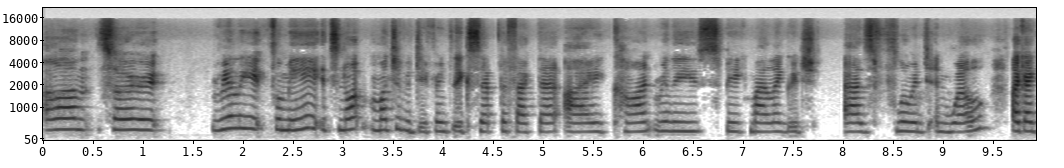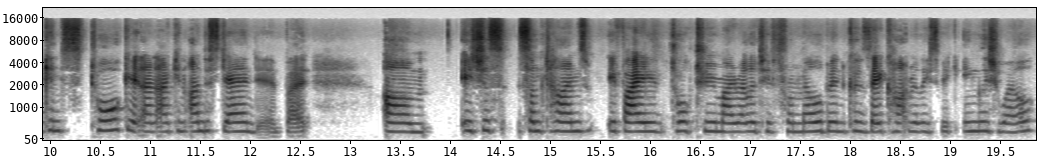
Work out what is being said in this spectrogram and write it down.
Um, so really for me it's not much of a difference except the fact that I can't really speak my language as fluent and well. Like I can talk it and I can understand it, but um it's just sometimes if I talk to my relatives from Melbourne because they can't really speak English well,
